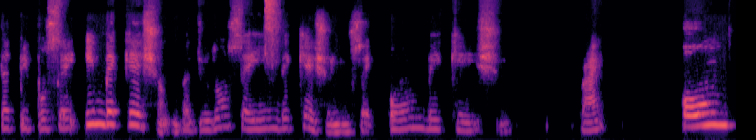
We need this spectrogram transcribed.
that people say in vacation, but you don't say in vacation, you say on vacation, right? On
